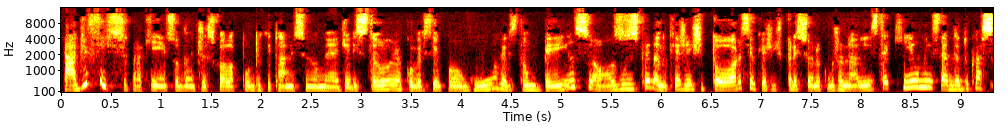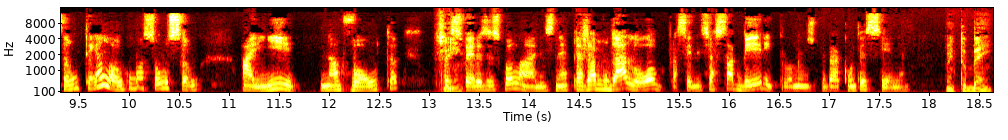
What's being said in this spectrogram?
tá difícil para quem é estudante de escola pública e está no ensino médio. Eles estão, eu já conversei com alguns, eles estão bem ansiosos, esperando. O que a gente torce, o que a gente pressiona como jornalista é que o Ministério da Educação tenha logo uma solução aí na volta das férias escolares, né? Para já mudar logo, para eles já saberem pelo menos o que vai acontecer, né? Muito bem.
